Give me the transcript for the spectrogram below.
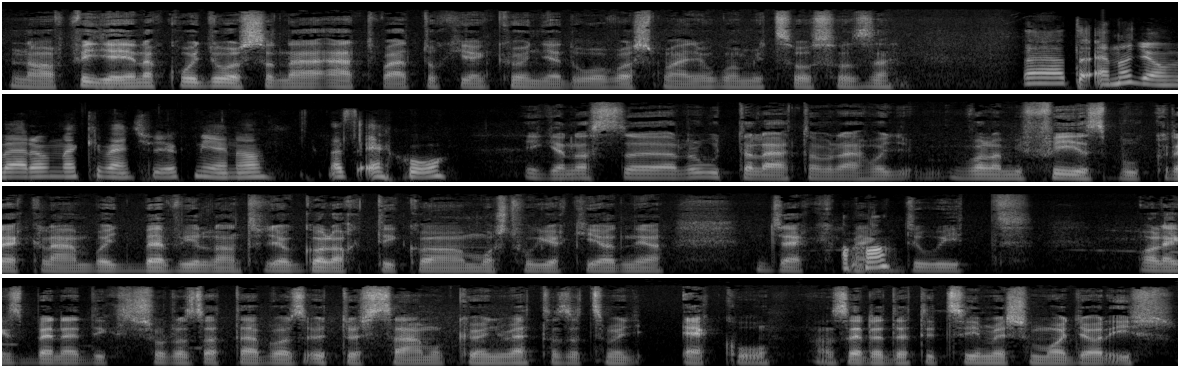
Na, figyelj, én akkor gyorsan átváltok ilyen könnyed olvasmányokban, mit szólsz hozzá? Hát én nagyon várom, meg kíváncsi vagyok, milyen a, az Echo. Igen, azt uh, úgy találtam rá, hogy valami Facebook reklámba így bevillant, hogy a Galactica most fogja kiadni a Jack Aha. McDewitt Alex Benedict sorozatában az ötös számú könyvet, az a cím, hogy Echo, az eredeti cím, és a magyar is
